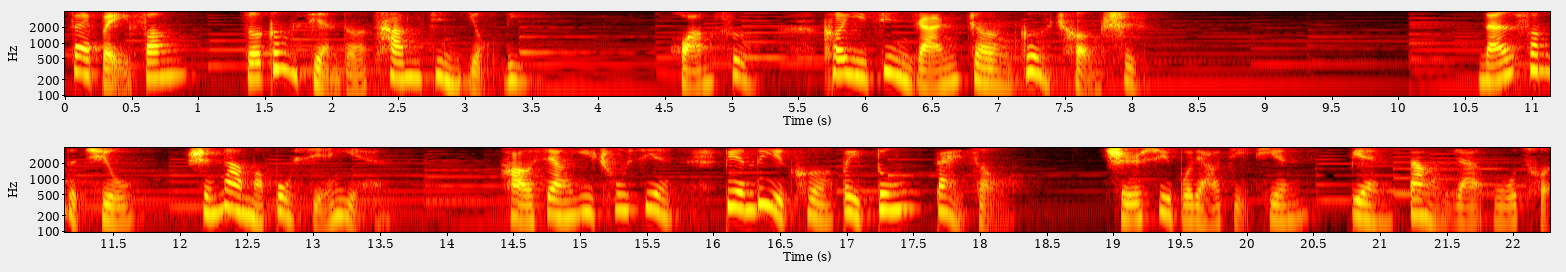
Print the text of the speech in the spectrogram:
在北方则更显得苍劲有力。黄色可以浸染整个城市。南方的秋是那么不显眼，好像一出现便立刻被冬带走，持续不了几天便荡然无存。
